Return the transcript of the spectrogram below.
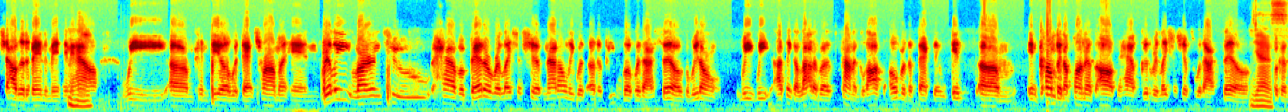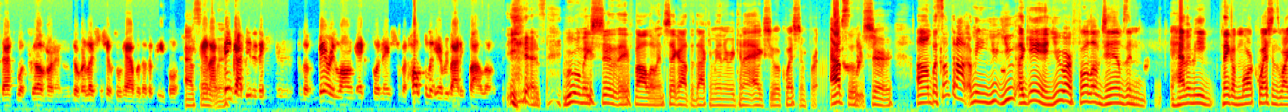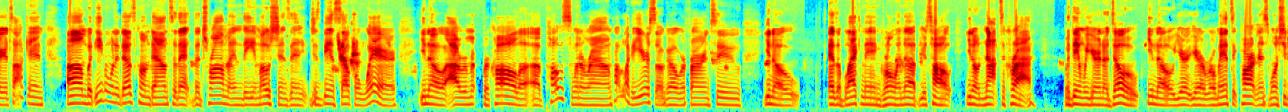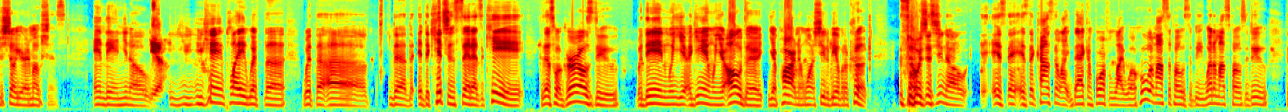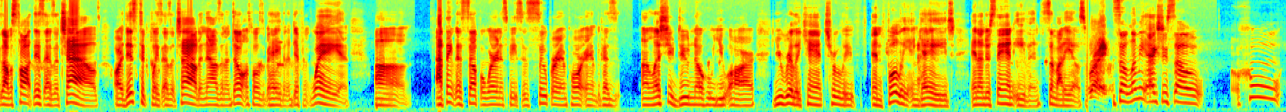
childhood abandonment and mm-hmm. how we um, can deal with that trauma and really learn to have a better relationship not only with other people but with ourselves. We don't we, we I think a lot of us kind of gloss over the fact that it's um, incumbent upon us all to have good relationships with ourselves. Yes. Because that's what governs the relationships we have with other people. Absolutely. And I think I did it with a very long explanation, but hopefully everybody follows. Yes. We will make sure that they follow and check out the documentary. Can I ask you a question for absolute sure? Um, but something I, I mean, you you again, you are full of gems and having me think of more questions while you're talking. Um, but even when it does come down to that, the trauma and the emotions and just being self-aware, you know, I rem- recall a, a, post went around probably like a year or so ago referring to, you know, as a black man growing up, you're taught, you know, not to cry. But then when you're an adult, you know, your your romantic partners want you to show your emotions. And then you know yeah. you, you can't play with the with the uh the the, the kitchen set as a kid because that's what girls do but then when you're again when you're older, your partner wants you to be able to cook. So it's just you know it's the it's the constant like back and forth of like well who am I supposed to be? What am I supposed to do? Because I was taught this as a child or this took place as a child and now as an adult I'm supposed to behave in a different way and um, I think that self awareness piece is super important because unless you do know who you are, you really can't truly and fully engage and understand even somebody else. Right. So let me ask you so who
